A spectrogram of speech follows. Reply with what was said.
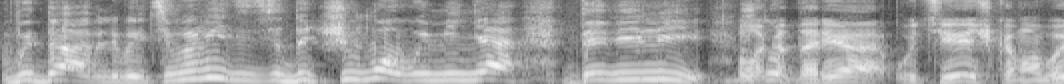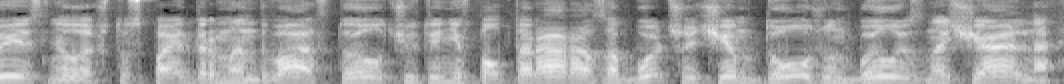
выдавливаете. Вы видите, до чего вы меня довели. Благодаря что... утечкам выяснилось, что Spider-Man 2 стоил чуть ли не в полтора раза больше, чем должен был изначально.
